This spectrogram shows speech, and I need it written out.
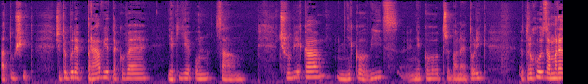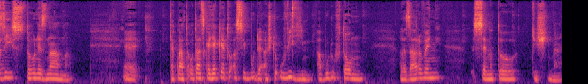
a tušit, že to bude právě takové, jaký je on sám. Člověka, někoho víc, někoho třeba ne tolik, trochu zamrazí z toho neznáma. Eh, taková ta otázka, jaké to asi bude, až to uvidím a budu v tom, ale zároveň se na to těšíme.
